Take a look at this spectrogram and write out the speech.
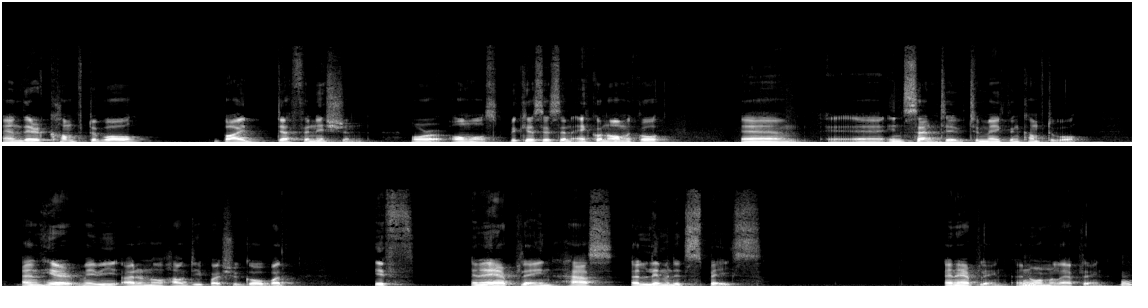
And they're comfortable by definition, or almost, because it's an economical um, uh, incentive to make them comfortable. And here, maybe I don't know how deep I should go, but if an airplane has a limited space, an airplane, a hmm. normal airplane. Hmm.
